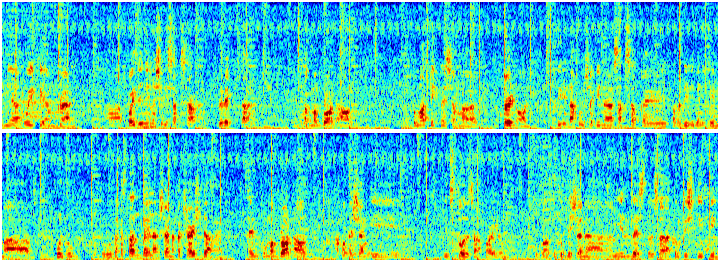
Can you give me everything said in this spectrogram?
Kanya Huike ang brand. Uh, pwede nimo siya isaksak direkta. And pag mag brown out automatic na siya mag turn on. Dili na ako siya ginasaksak kay para dili gani kay mabunog. So naka-standby lang siya naka-charge daan. Then kung mag-brown out ako na siyang i-install sa aquarium. So gapupod ni siya na i-invest no sa atong fish keeping.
